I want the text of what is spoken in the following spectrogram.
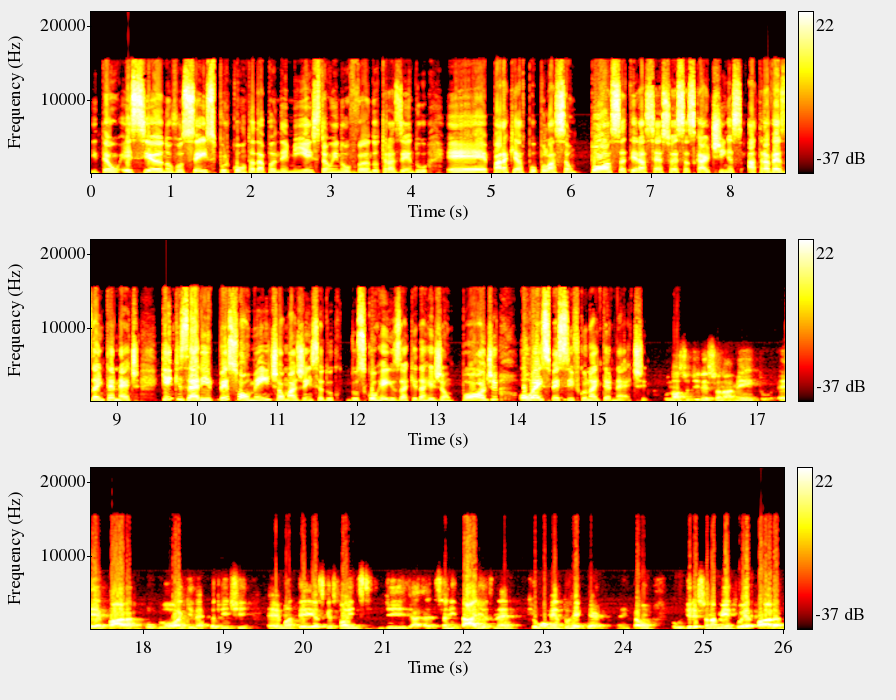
Então, esse ano vocês, por conta da pandemia, estão inovando, trazendo é, para que a população possa ter acesso a essas cartinhas através da internet. Quem quiser ir pessoalmente a uma agência do, dos Correios aqui da região pode ou é específico na internet? O nosso direcionamento é para o blog, né, para a gente é, manter as questões de, sanitárias, né, que o momento requer. Né? Então, o direcionamento é para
